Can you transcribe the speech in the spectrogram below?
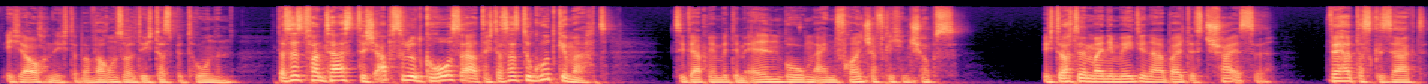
ich auch nicht, aber warum sollte ich das betonen? Das ist fantastisch, absolut großartig, das hast du gut gemacht. Sie gab mir mit dem Ellenbogen einen freundschaftlichen Schubs. Ich dachte, meine Medienarbeit ist scheiße. Wer hat das gesagt?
